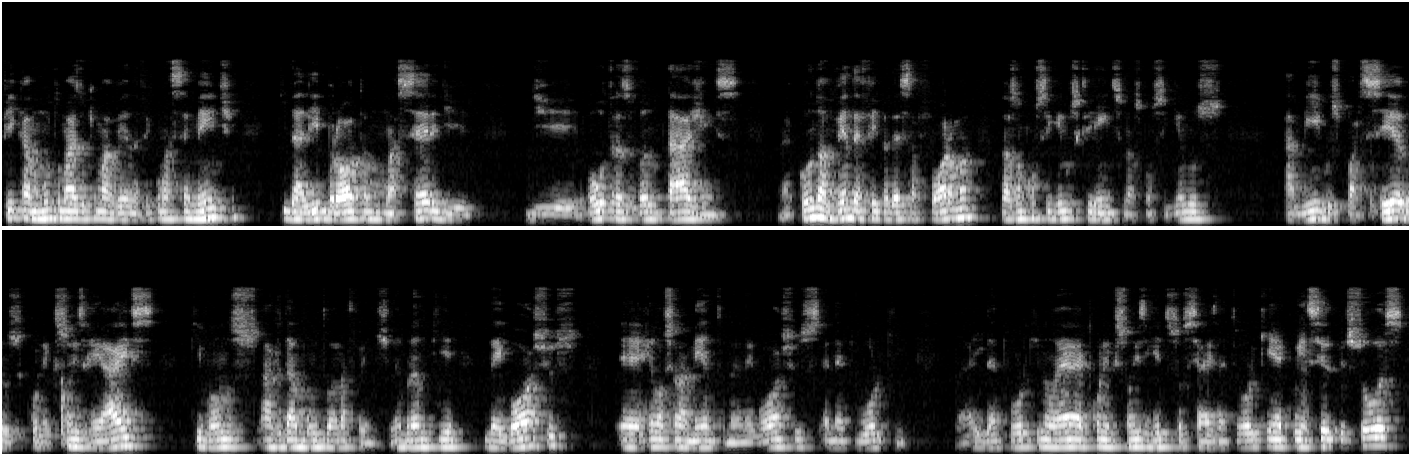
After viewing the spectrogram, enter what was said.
fica muito mais do que uma venda, fica uma semente que dali brota uma série de, de outras vantagens. Né? Quando a venda é feita dessa forma, nós não conseguimos clientes, nós conseguimos amigos, parceiros, conexões reais que vão nos ajudar muito lá na frente. Lembrando que negócios é relacionamento, né? negócios é networking. Né? E networking não é conexões em redes sociais, networking é conhecer pessoas,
